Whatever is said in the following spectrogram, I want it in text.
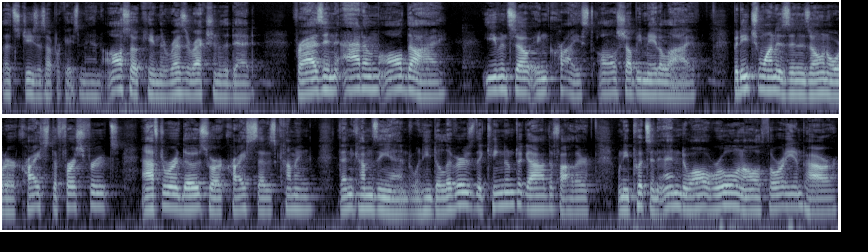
that's Jesus, uppercase man, also came the resurrection of the dead. For as in Adam all die, even so in Christ all shall be made alive. But each one is in his own order Christ the firstfruits, afterward those who are Christ that is coming. Then comes the end, when he delivers the kingdom to God the Father, when he puts an end to all rule and all authority and power,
